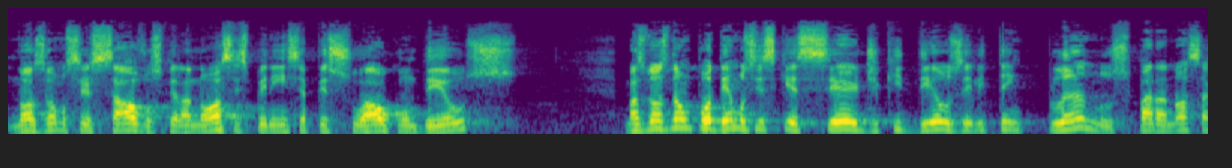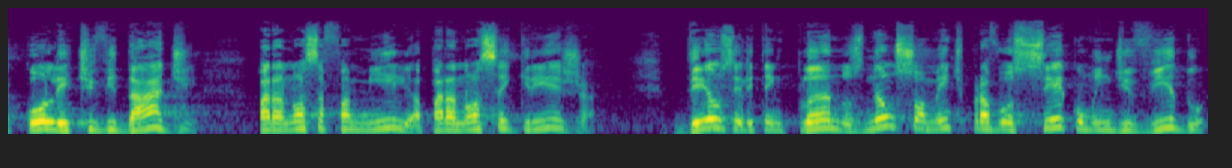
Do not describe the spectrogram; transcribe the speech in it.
nós vamos ser salvos pela nossa experiência pessoal com Deus, mas nós não podemos esquecer de que Deus ele tem planos para a nossa coletividade, para a nossa família, para a nossa igreja. Deus ele tem planos não somente para você como indivíduo,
